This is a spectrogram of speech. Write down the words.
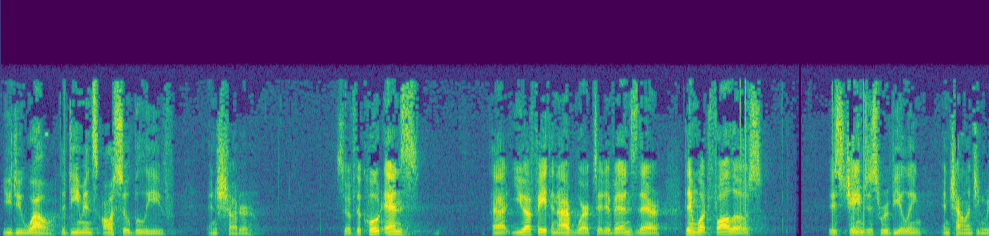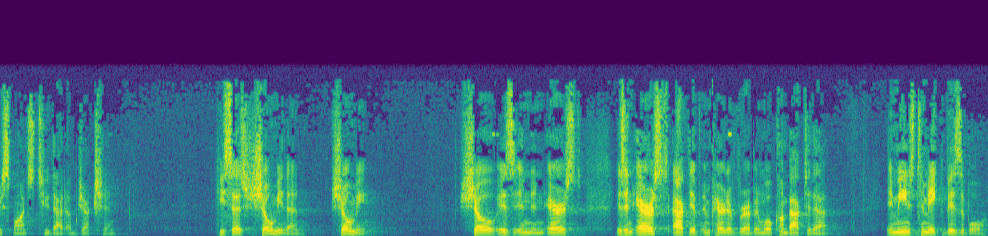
you do well. The demons also believe and shudder. So if the quote ends at, You have faith and I have works, it ends there, then what follows is James's revealing and challenging response to that objection. He says, Show me then. Show me. Show is in an aorist, is an aorist active imperative verb, and we'll come back to that. It means to make visible,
